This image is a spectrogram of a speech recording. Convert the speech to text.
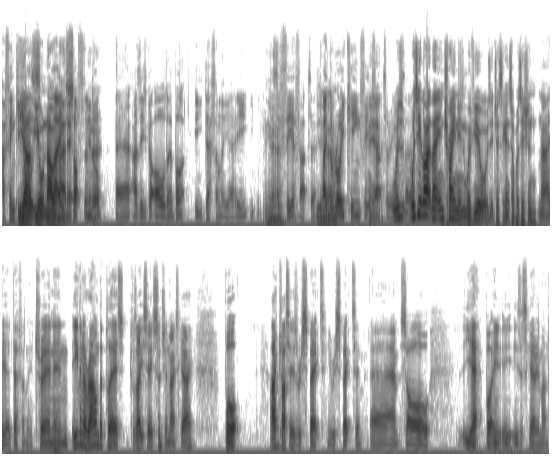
I think he You'll- has you'll know like, about it, softened you know. up uh, as he's got older, but he definitely yeah, he, there's Yeah. a fear factor, like the Roy Keane fear factor. he Was has there. was he like that in training with you, or was it just against opposition? Nah, yeah, definitely training, even around the place, because like you say, he's such a nice guy. But I class it as respect. You respect him. Um, so yeah, but he, he- he's a scary man.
